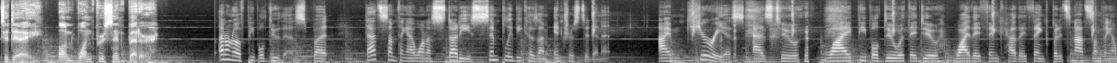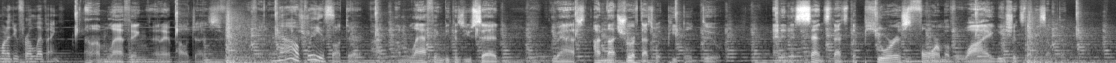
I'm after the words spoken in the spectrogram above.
Today on 1% Better. I don't know if people do this, but that's something I want to study simply because I'm interested in it. I'm curious as to why people do what they do, why they think how they think, but it's not something I want to do for a living. Uh, I'm laughing, and I apologize. For no, please. Thought there. I'm, I'm laughing because you said, you asked. I'm not sure if that's what people do, and in a sense, that's the purest form of why we should study something.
